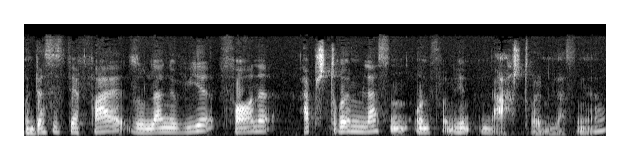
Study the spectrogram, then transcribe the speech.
Und das ist der Fall, solange wir vorne abströmen lassen und von hinten nachströmen lassen. Ja?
